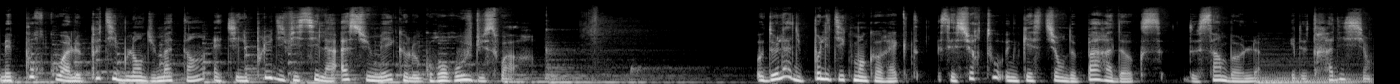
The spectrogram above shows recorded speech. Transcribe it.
Mais pourquoi le petit blanc du matin est-il plus difficile à assumer que le gros rouge du soir? Au-delà du politiquement correct, c'est surtout une question de paradoxe, de symbole et de tradition.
